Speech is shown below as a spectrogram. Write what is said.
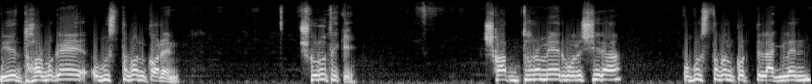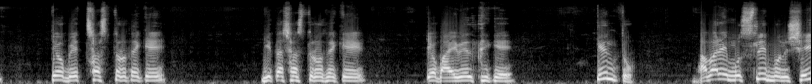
নিজের ধর্মকে উপস্থাপন করেন। শুরু থেকে সব ধর্মের মনীষীরা উপস্থাপন করতে লাগলেন। কেউ বেদশাস্ত্র থেকে গীতাশাস্ত্র থেকে, কেউ বাইবেল থেকে। কিন্তু আমার এই মুসলিম মনীষী,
